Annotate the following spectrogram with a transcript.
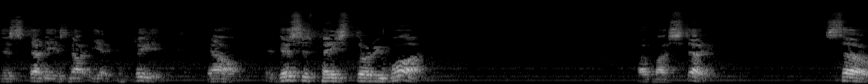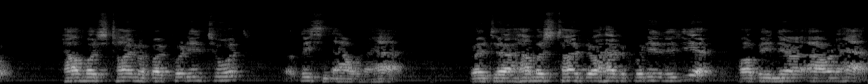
this study is not yet completed. Now, this is page 31 of my study. So, how much time have I put into it? At least an hour and a half. But uh, how much time do I have to put in it yet? Probably near an hour and a half,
